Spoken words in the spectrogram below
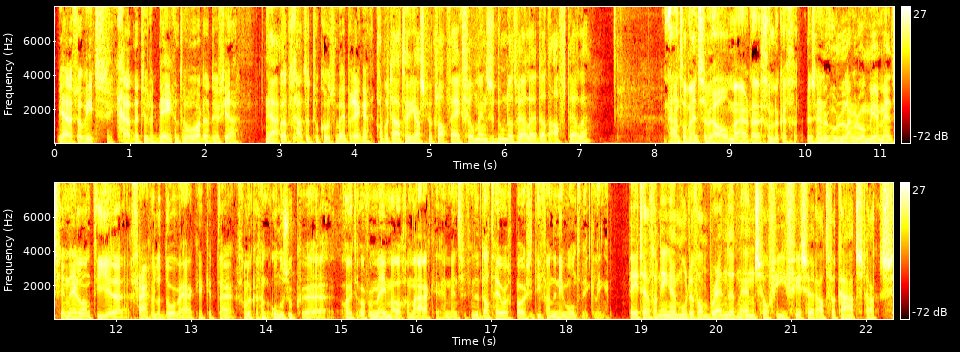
Ja, zoiets. Ik ga natuurlijk 90 worden, dus ja. Ja, Wat gaat de toekomst mee brengen? Commentator Jasper Klapwijk, veel mensen doen dat wel, hè, dat aftellen. Een aantal mensen wel, maar uh, gelukkig zijn er hoe langer hoe meer mensen in Nederland die uh, graag willen doorwerken. Ik heb daar gelukkig een onderzoek uh, ooit over mee mogen maken. En mensen vinden dat heel erg positief aan de nieuwe ontwikkelingen. Petra van Inge, moeder van Brandon en Sophie Visser, advocaat. Straks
